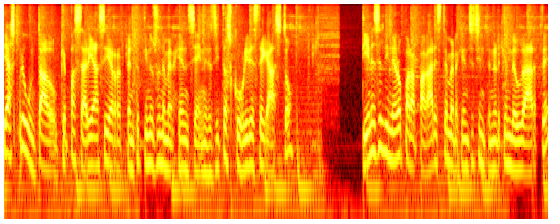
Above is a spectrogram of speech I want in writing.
¿Te has preguntado qué pasaría si de repente tienes una emergencia y necesitas cubrir este gasto? ¿Tienes el dinero para pagar esta emergencia sin tener que endeudarte?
